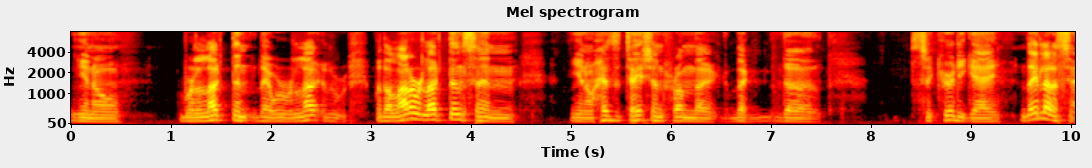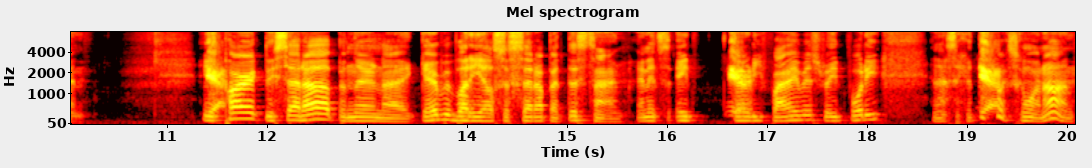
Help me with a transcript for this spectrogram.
you know, reluctant. They were reluctant with a lot of reluctance and you know hesitation from the the the security guy. They let us in. He Yeah. parked. They set up, and then like everybody else is set up at this time, and it's eight thirty-five ish, eight forty, and I was like, "What the Yeah. fuck's going on?"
